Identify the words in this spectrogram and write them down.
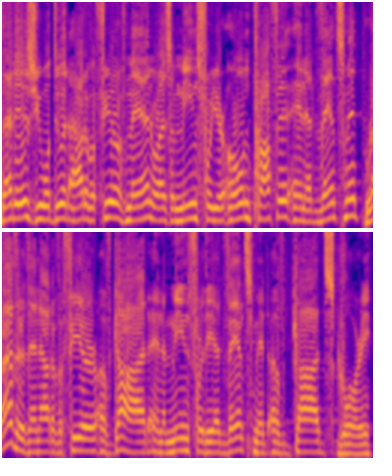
That is, you will do it out of a fear of man or as a means for your own profit and advancement rather than out of a fear of God and a means for the advancement of God's glory.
